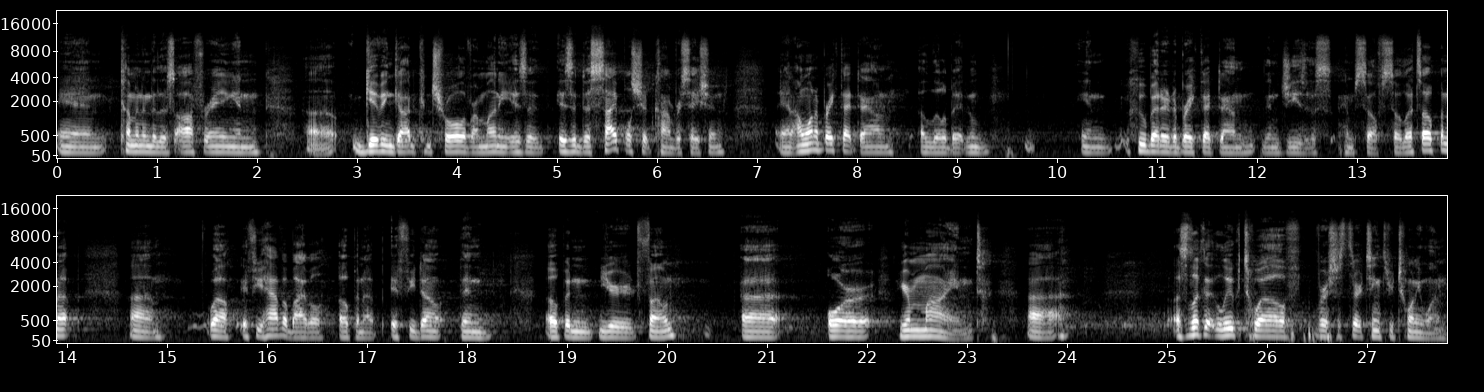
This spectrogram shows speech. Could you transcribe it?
and coming into this offering and uh, giving God control of our money is a, is a discipleship conversation. And I want to break that down a little bit. And, and who better to break that down than Jesus himself? So let's open up. Um, well, if you have a Bible, open up. If you don't, then open your phone uh, or your mind. Uh, let's look at Luke 12, verses 13 through 21.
